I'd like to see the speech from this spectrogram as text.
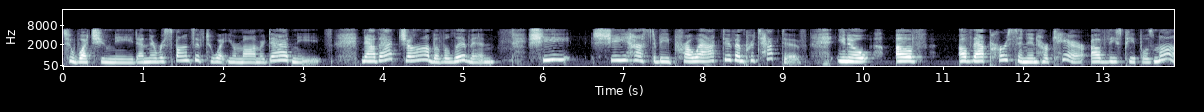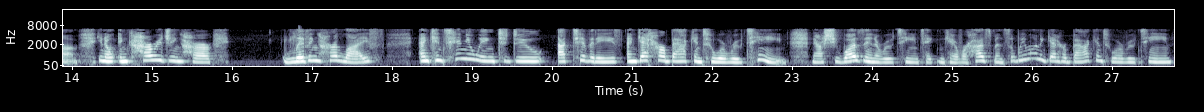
to what you need and they're responsive to what your mom or dad needs. Now, that job of a live in, she she has to be proactive and protective, you know, of of that person in her care, of these people's mom. You know, encouraging her, living her life, and continuing to do activities and get her back into a routine. Now, she was in a routine taking care of her husband, so we want to get her back into a routine,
